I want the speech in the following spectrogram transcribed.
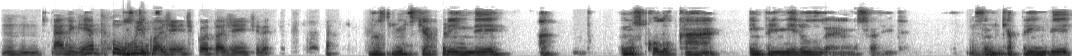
Uhum. Ah, ninguém é tão nós ruim com a gente quanto a gente, né? Nós temos que aprender a nos colocar em primeiro lugar na nossa vida. Uhum. Temos que aprender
